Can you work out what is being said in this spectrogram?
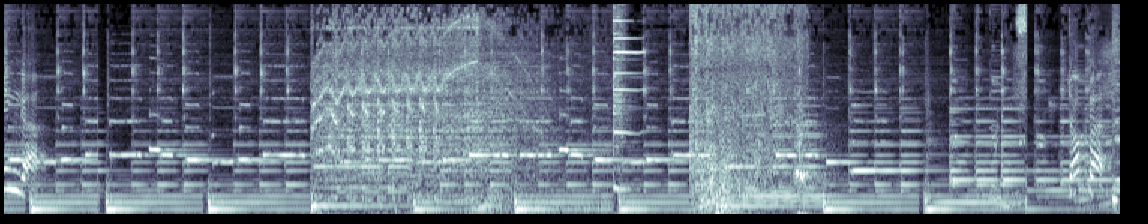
Jingga. Coklat.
